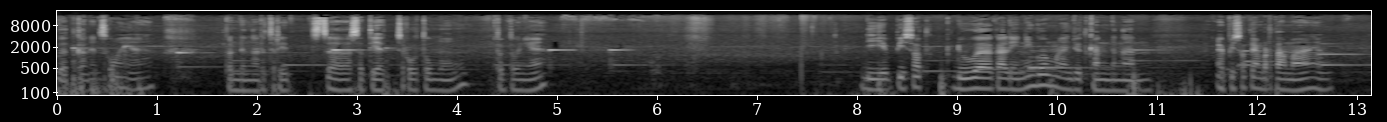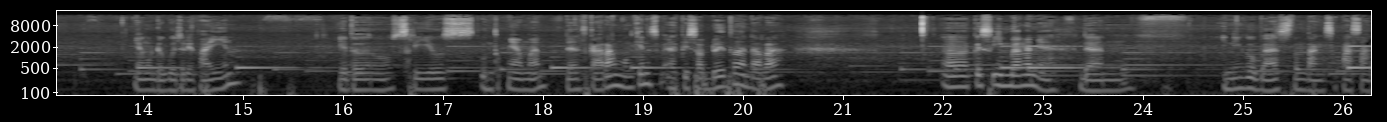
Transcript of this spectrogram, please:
buat kalian semuanya pendengar cerita setiap cerutumu tentunya. Di episode kedua kali ini gue melanjutkan dengan episode yang pertama yang yang udah gue ceritain itu serius untuk nyaman. Dan sekarang mungkin episode 2 itu adalah uh, keseimbangannya. Dan ini gue bahas tentang sepasang.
